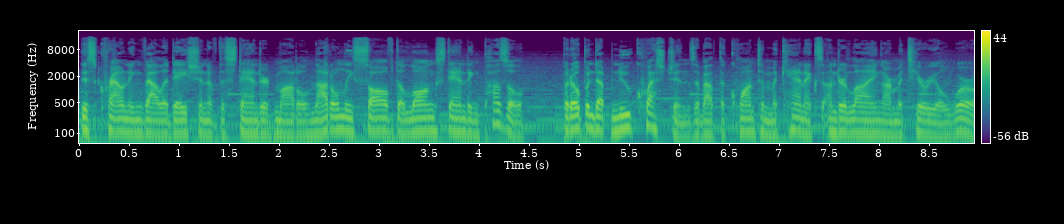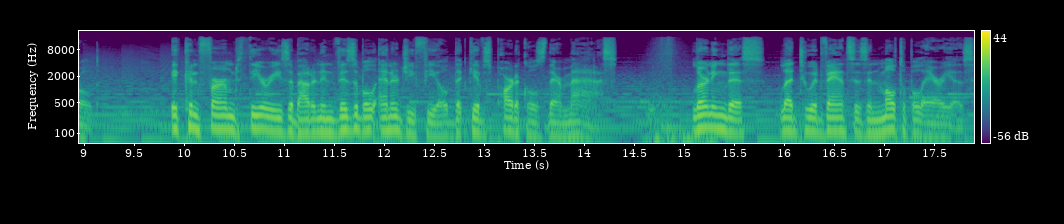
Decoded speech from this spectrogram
This crowning validation of the Standard Model not only solved a long-standing puzzle, but opened up new questions about the quantum mechanics underlying our material world. It confirmed theories about an invisible energy field that gives particles their mass. Learning this led to advances in multiple areas.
